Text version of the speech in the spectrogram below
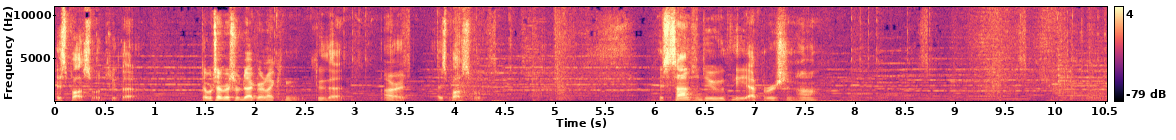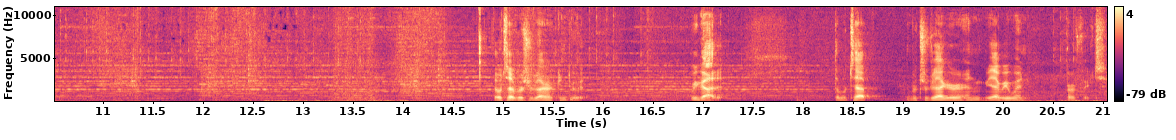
It's possible to do that. Double tap Ritual Dagger and I can do that. Alright, it's possible. It's time to do the apparition, huh? Double tap Ritual Dagger can do it. We got it. Double tap Ritual Dagger, and yeah, we win. Perfect.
